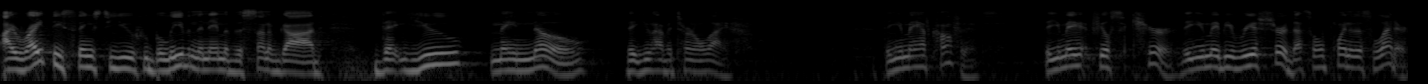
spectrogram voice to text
I write these things to you who believe in the name of the Son of God, that you may know that you have eternal life, that you may have confidence, that you may feel secure, that you may be reassured. That's the whole point of this letter.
